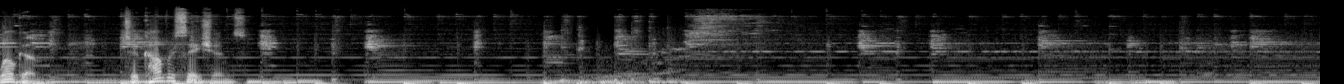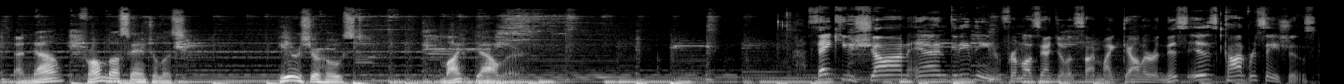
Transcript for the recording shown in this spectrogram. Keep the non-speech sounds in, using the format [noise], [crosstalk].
Welcome to Conversations. And now, from Los Angeles, here's your host, Mike Dowler. Thank you, Sean, and good evening from Los Angeles. I'm Mike Dowler, and this is Conversations.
